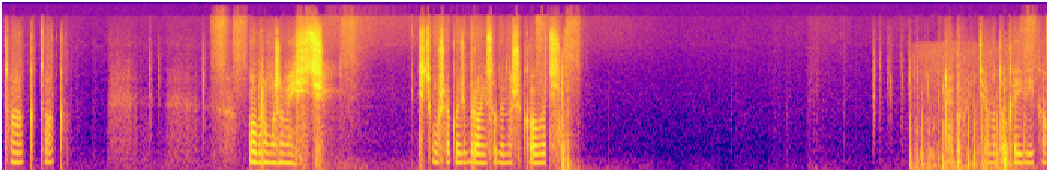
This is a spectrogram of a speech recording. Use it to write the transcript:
Tak, tak. Dobra, możemy iść. Jeszcze muszę jakąś broń sobie naszykować. Dobra, idziemy do Kejwika.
